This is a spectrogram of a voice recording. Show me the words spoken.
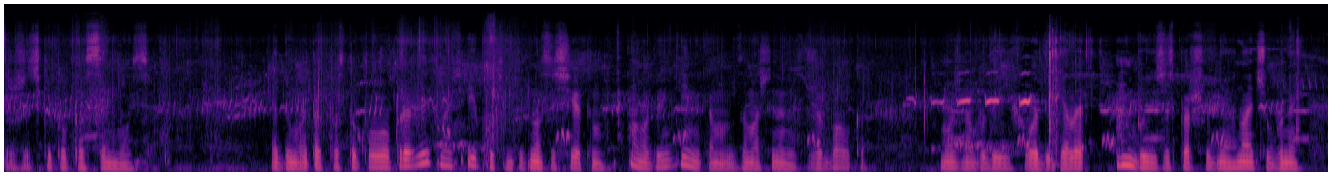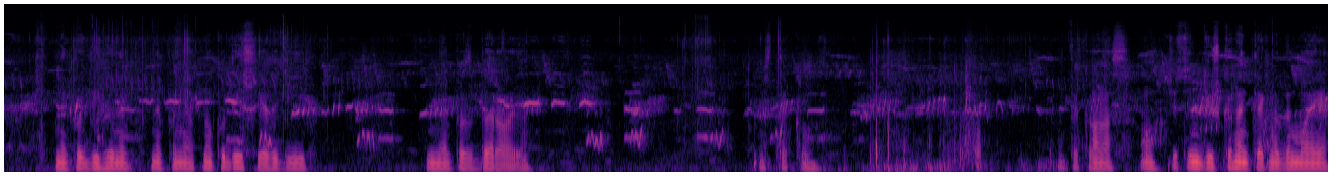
Трошечки попасемось. Я думаю, так поступово привикнуть і потім тут у нас ще там ну, один день, і там за машиною у нас вже балка. Можна буде їх водити. Але боюся з першого дня гнати, щоб вони не побігли непонятно куди, що я тоді їх не позбираю. Ось таку. Ось така у нас. О, щось індюшка, гляньте, як над моє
